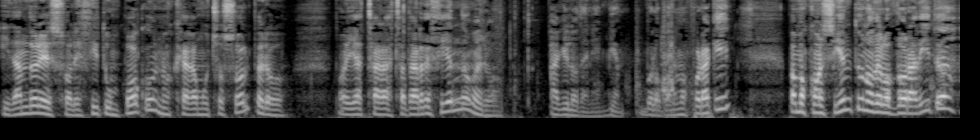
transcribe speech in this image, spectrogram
Y dándole el solecito un poco. No es que haga mucho sol, pero pues ya está, está atardeciendo. Pero aquí lo tenéis. Bien, pues lo ponemos por aquí. Vamos con el siguiente, uno de los doraditos.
